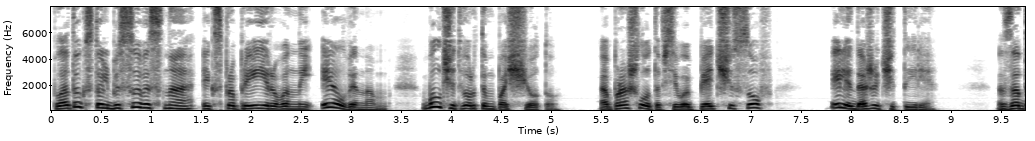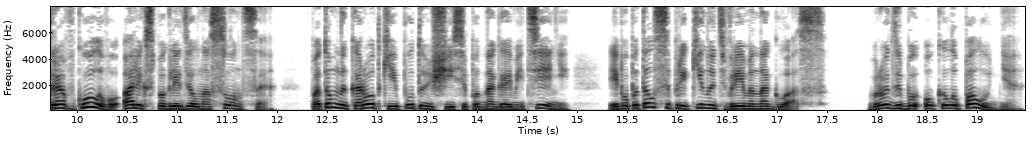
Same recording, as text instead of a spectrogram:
Платок, столь бессовестно экспроприированный Элвином, был четвертым по счету, а прошло-то всего пять часов, или даже четыре. Задрав голову, Алекс поглядел на солнце, потом на короткие путающиеся под ногами тени — и попытался прикинуть время на глаз. Вроде бы около полудня.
